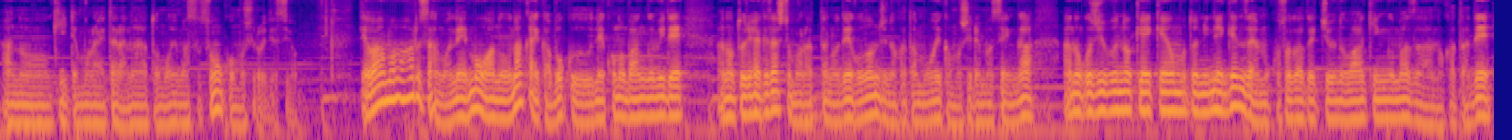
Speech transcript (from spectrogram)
あの聞いてもらえたらなと思いますすごく面白いですよ。で、ワーママハルさんはね、もうあの、何回か僕ね、この番組で、あの、取り上げさせてもらったので、ご存知の方も多いかもしれませんが、あの、ご自分の経験をもとにね、現在も子育て中のワーキングマザーの方で、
